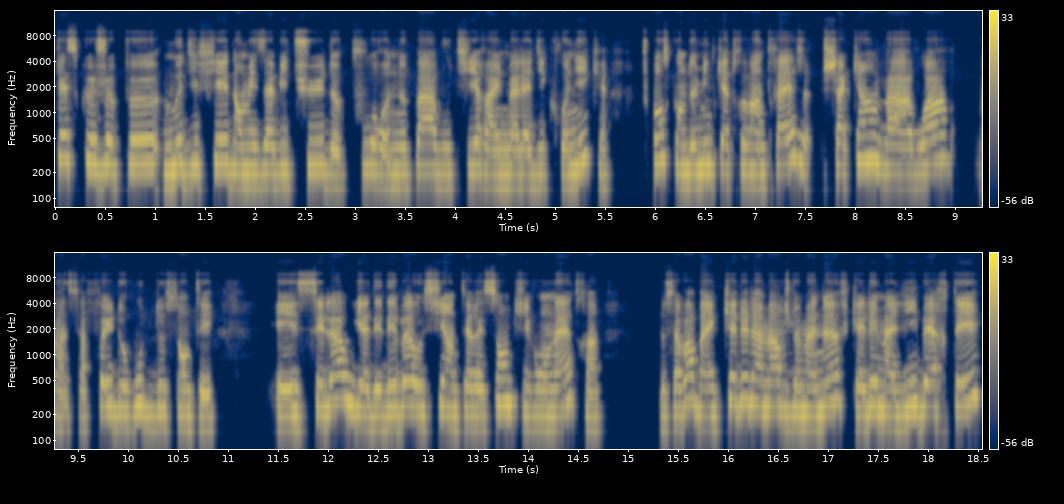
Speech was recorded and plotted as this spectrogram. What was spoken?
qu'est-ce que je peux modifier dans mes habitudes pour ne pas aboutir à une maladie chronique. Je pense qu'en 2093, chacun va avoir ben, sa feuille de route de santé. Et c'est là où il y a des débats aussi intéressants qui vont naître de savoir ben, quelle est la marge de manœuvre, quelle est ma liberté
